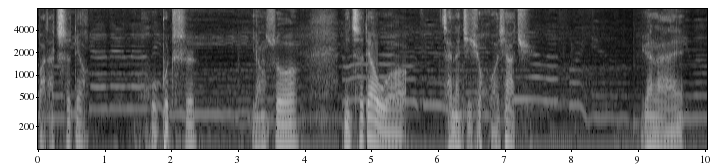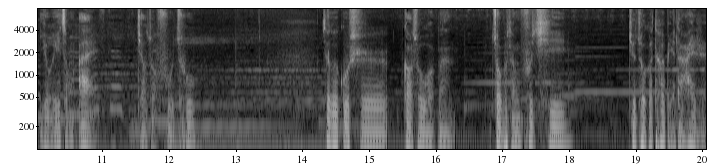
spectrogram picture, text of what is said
把它吃掉，虎不吃。羊说：“你吃掉我，才能继续活下去。”原来有一种爱，叫做付出。这个故事告诉我们：做不成夫妻，就做个特别的爱人。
